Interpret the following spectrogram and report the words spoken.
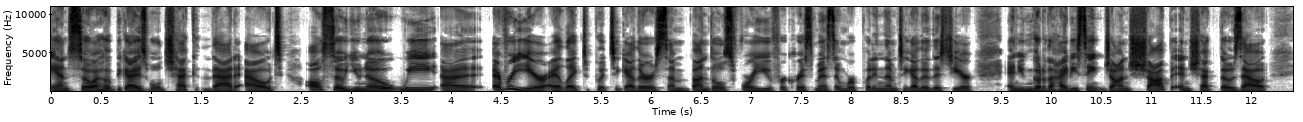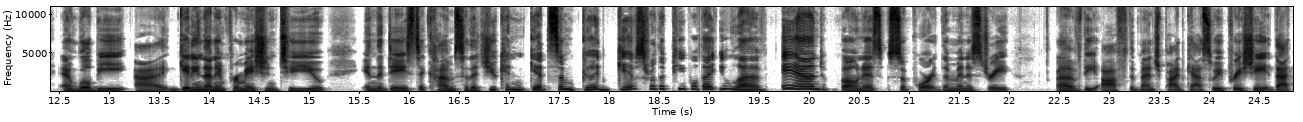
And so I hope you guys will check that out. Also, you know, we uh, every year I like to put together some bundles for you for Christmas, and we're putting them together this year. And you can go to the Heidi St. John shop and check those out. And we'll be uh, getting that information to you in the days to come so that you can get some good gifts for the people that you love and bonus support the ministry of the Off the Bench podcast. We appreciate that.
